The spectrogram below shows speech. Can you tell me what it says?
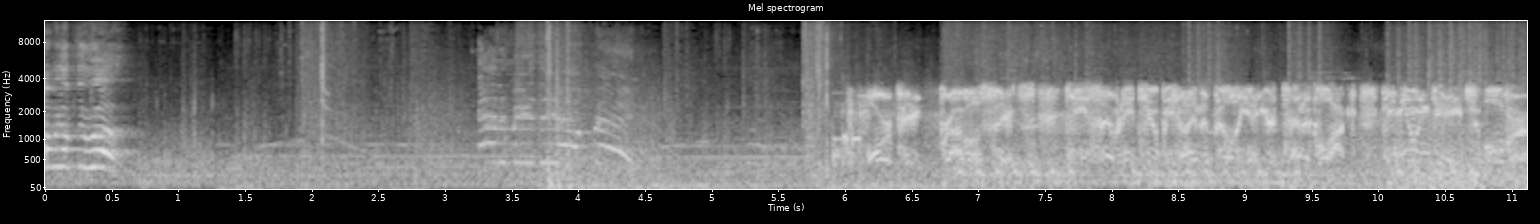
coming up the road. Enemy in the outbay! Warpig, Bravo 6. T-72 behind the building at your 10 o'clock. Can you engage? Over.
